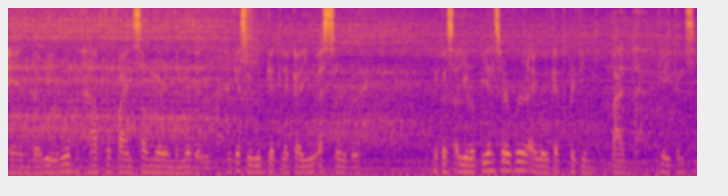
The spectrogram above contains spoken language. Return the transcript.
and uh, we would have to find somewhere in the middle I guess we would get like a US server because a European server I will get pretty bad latency.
